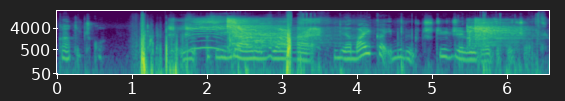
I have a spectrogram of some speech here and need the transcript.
каточку. Зіграємо для, для Майка і будемо чуть-чуть вже відео закінчувати.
